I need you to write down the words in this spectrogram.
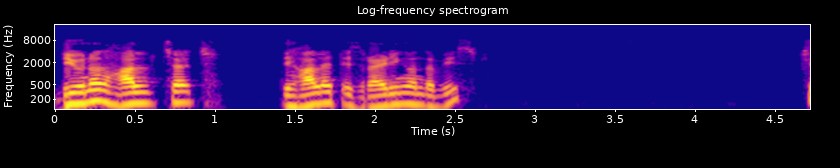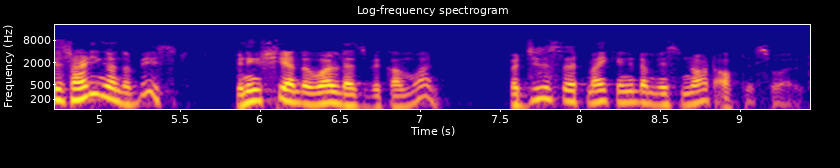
Do you know the harlot church? The harlot is riding on the beast. She's riding on the beast, meaning she and the world has become one. But Jesus said, my kingdom is not of this world.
